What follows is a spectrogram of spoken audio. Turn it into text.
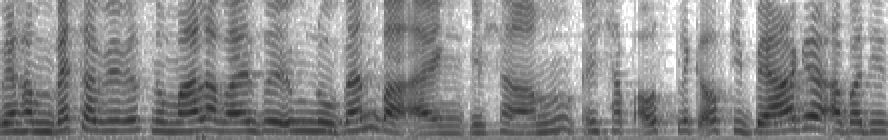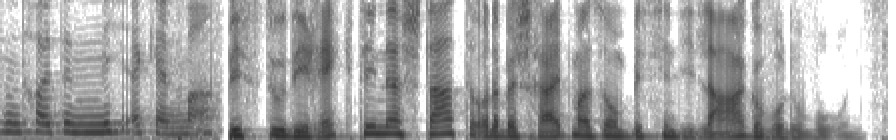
Wir haben Wetter, wie wir es normalerweise im November eigentlich haben. Ich habe Ausblick auf die Berge, aber die sind heute nicht erkennbar. Bist du direkt in der Stadt oder beschreib mal so ein bisschen die Lage, wo du wohnst?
